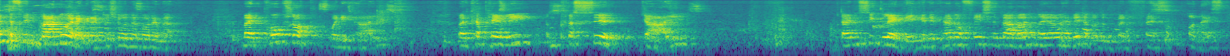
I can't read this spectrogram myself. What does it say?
Yn dyffryn banw er enghraifft o Sion y bore yma. Mae pob siop wedi cael, Mae'r capeli yn prysur gau. Da'n sigledig ydy'r cael offis y dafod leol hefyd a bod yn berffeth onest.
